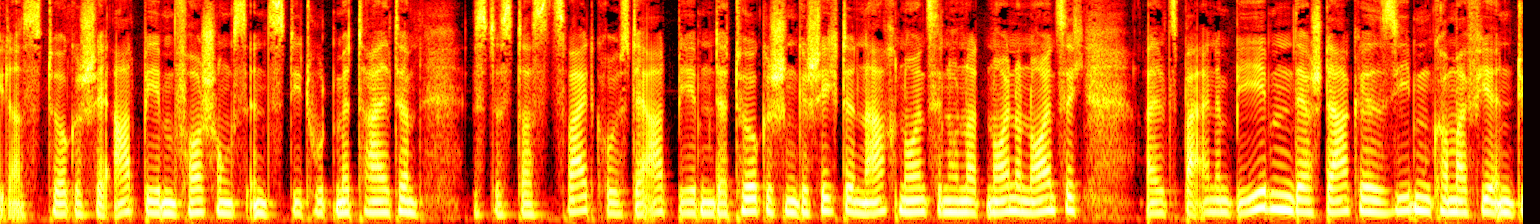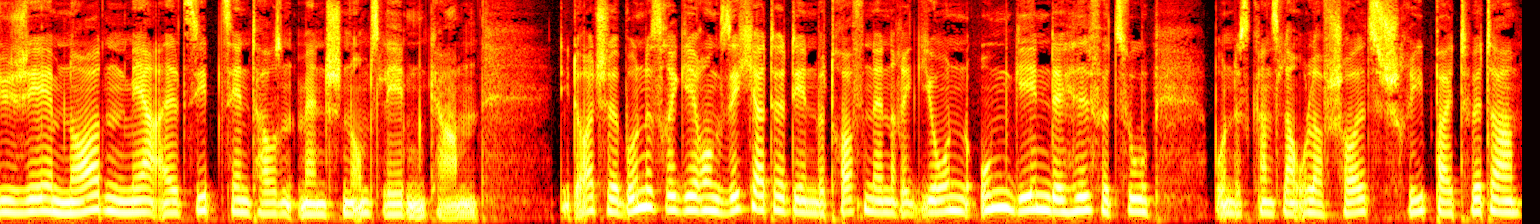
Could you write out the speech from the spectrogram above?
Wie das türkische Erdbebenforschungsinstitut mitteilte, ist es das zweitgrößte Erdbeben der türkischen Geschichte nach 1999, als bei einem Beben der Stärke 7,4 in Düzce im Norden mehr als 17.000 Menschen ums Leben kamen. Die deutsche Bundesregierung sicherte den betroffenen Regionen umgehende Hilfe zu. Bundeskanzler Olaf Scholz schrieb bei Twitter,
